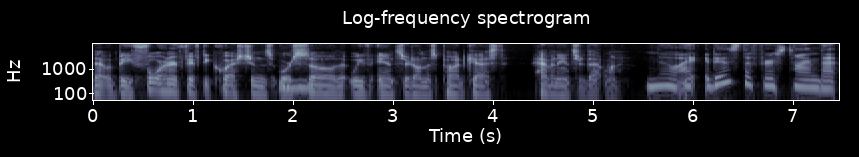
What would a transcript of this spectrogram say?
That would be 450 questions or Mhm. so that we've answered on this podcast. Haven't answered that one. No, I, it is the first time that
